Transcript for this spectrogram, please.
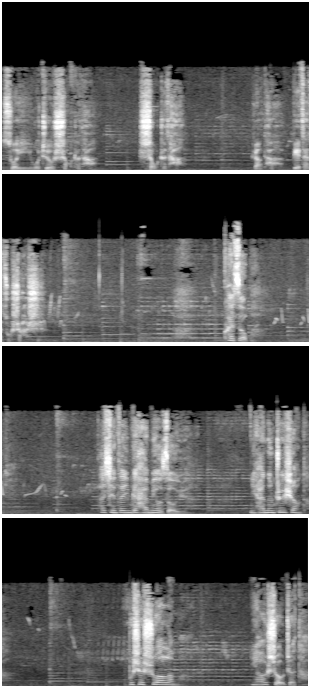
所以我只有守着她，守着她，让她别再做傻事。快走吧，他现在应该还没有走远，你还能追上他。不是说了吗？你要守着他，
